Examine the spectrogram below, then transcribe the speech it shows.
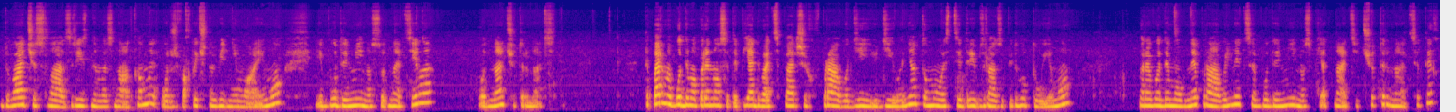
два числа з різними знаками, отже, фактично віднімаємо, і буде мінус 1,114. Тепер ми будемо переносити 5 21 вправо дію ділення, тому ось цей дріб зразу підготуємо. Переведемо в неправильний, це буде мінус 15 чотирнадцятих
